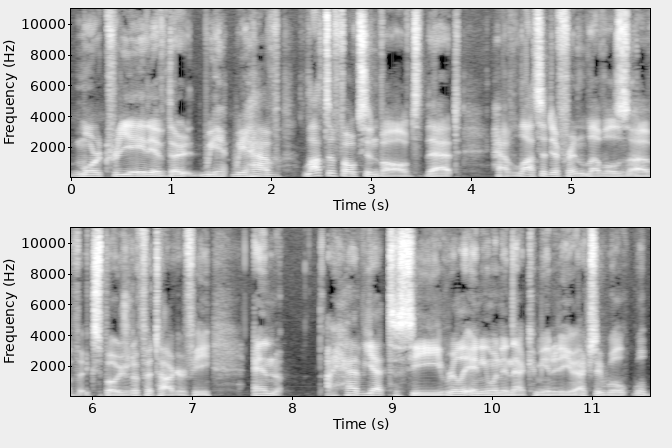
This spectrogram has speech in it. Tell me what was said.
more creative, there, we we have lots of folks involved that have lots of different levels of exposure to photography, and I have yet to see really anyone in that community. Actually, we'll we'll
